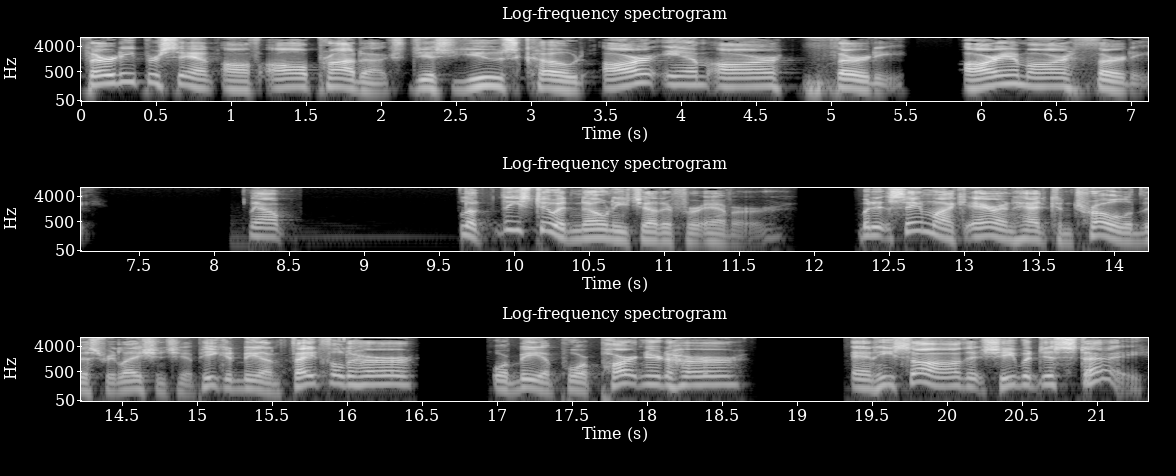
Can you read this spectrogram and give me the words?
30% off all products. Just use code RMR30. RMR30. Now, look, these two had known each other forever, but it seemed like Aaron had control of this relationship. He could be unfaithful to her, or be a poor partner to her, and he saw that she would just stay.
